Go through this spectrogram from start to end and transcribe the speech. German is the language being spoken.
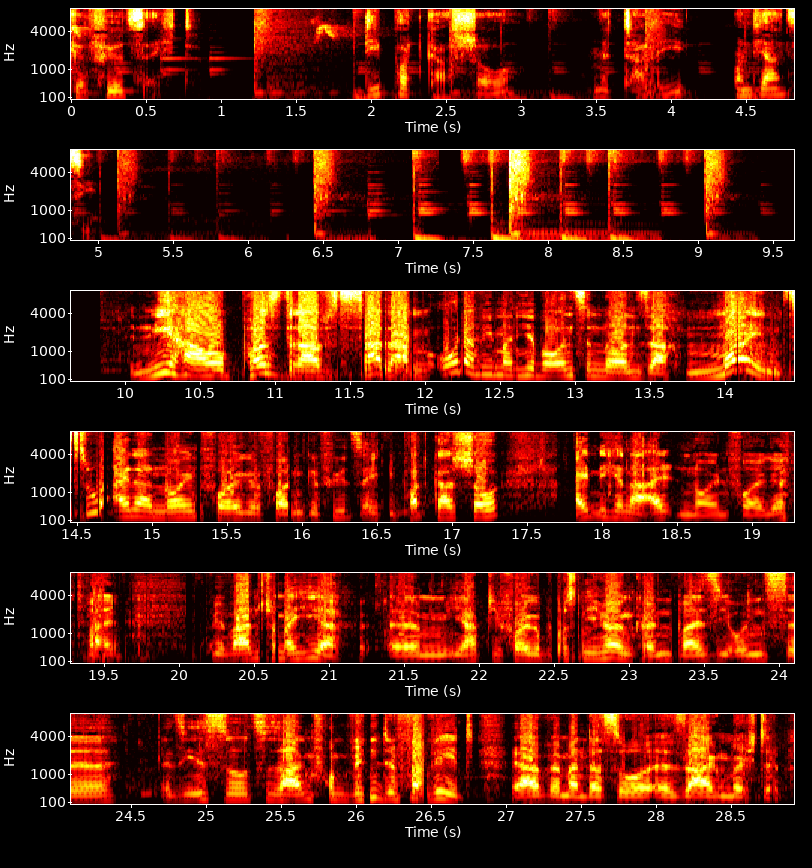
Gefühlsecht. Die Podcast-Show mit Tali und Janzi. Nihao, Pozdrav, Salam oder wie man hier bei uns im Norden sagt, Moin zu einer neuen Folge von Gefühlsecht, die Podcast-Show. Eigentlich in einer alten neuen Folge, weil wir waren schon mal hier. Ähm, ihr habt die Folge bloß nie hören können, weil sie uns, äh, sie ist sozusagen vom Winde verweht, ja, wenn man das so äh, sagen möchte.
